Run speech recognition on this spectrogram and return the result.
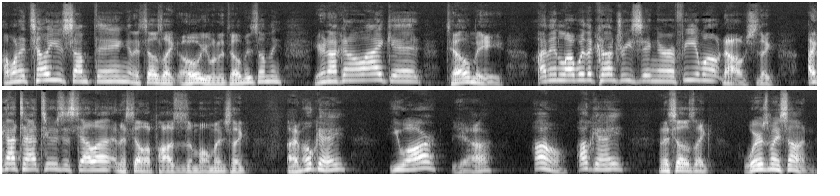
I want to tell you something. And Estela's like, oh, you want to tell me something? You're not going to like it. Tell me. I'm in love with a country singer. If you won't know. She's like, I got tattoos, Estela. And Estela pauses a moment. She's like, I'm okay. You are? Yeah. Oh, okay. And Estella's like, Where's my son?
